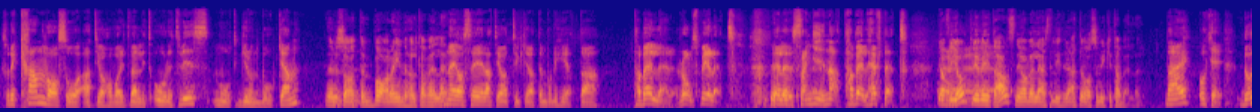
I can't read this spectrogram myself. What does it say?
Så det kan vara så att jag har varit väldigt orättvis mot grundboken. När du sa att den bara innehöll tabeller. När jag säger att jag tycker att den borde heta Tabeller, rollspelet. Eller Sangina, tabellhäftet. Ja, för jag upplever inte alls när jag väl läste lite att det var så mycket tabeller. Nej, okej. Då,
